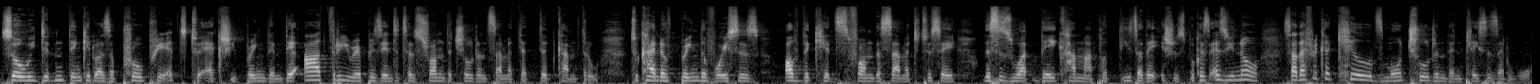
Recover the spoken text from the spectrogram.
So we didn't think it was appropriate to actually bring them. There are three representatives from the children's summit that did come through to kind of bring the voices of the kids from the summit to say this is what they come up with, these are the issues. Because as you know, South Africa kills more children than places at war.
